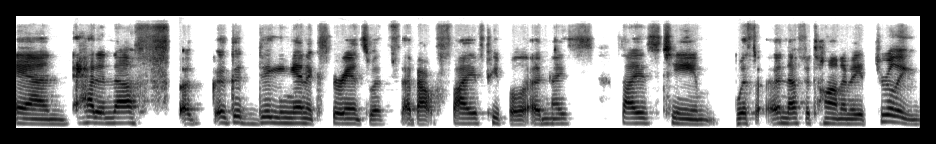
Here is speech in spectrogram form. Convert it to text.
and had enough, a, a good digging in experience with about five people, a nice sized team with enough autonomy to really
